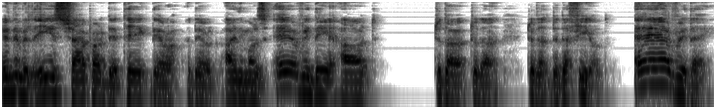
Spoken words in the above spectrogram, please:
In the Middle East, shepherd they take their their animals every day out to the to the to the to the field every day.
